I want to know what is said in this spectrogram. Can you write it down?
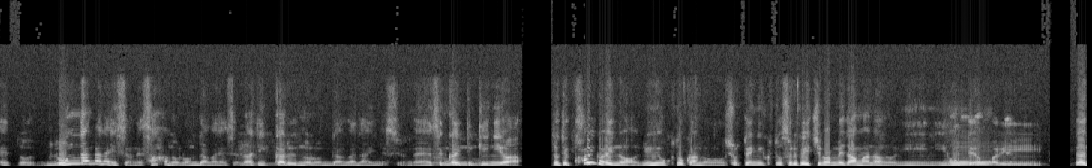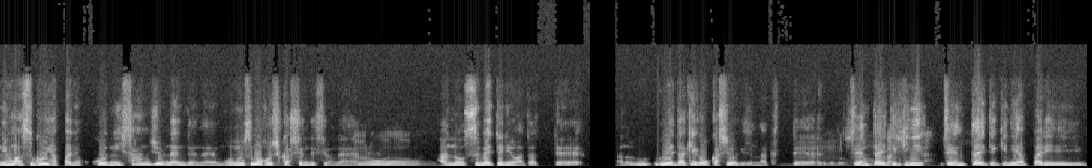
えっと論壇がないんですよね。左派の論壇がないんですよ。ラディカルの論壇がないんですよね。世界的には。だって海外のニューヨークとかの書店に行くとそれが一番目玉なのに日本ってやっぱりだ日本はすごいやっぱりねここ2 3 0年でねものすごい保守化してるんですよね。あの全てにわたってあのう上だけがおかしいわけじゃなくてうん。全体的に全体的にやっぱり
